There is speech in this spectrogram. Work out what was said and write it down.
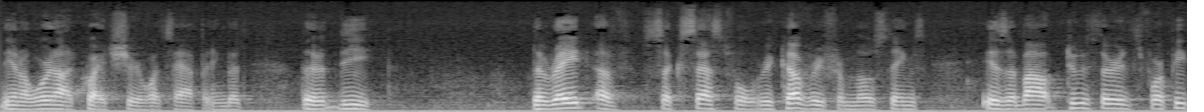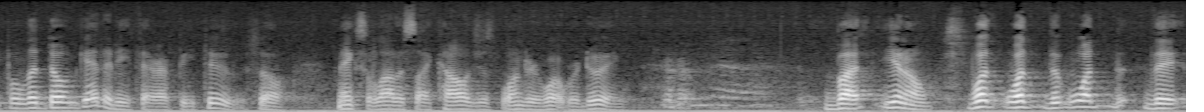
You know, we're not quite sure what's happening, but the the the rate of successful recovery from those things is about two thirds for people that don't get any therapy too. So it makes a lot of psychologists wonder what we're doing. But you know what what the, what the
